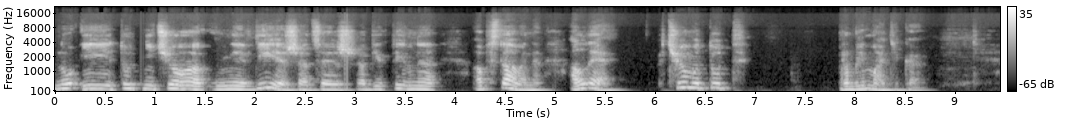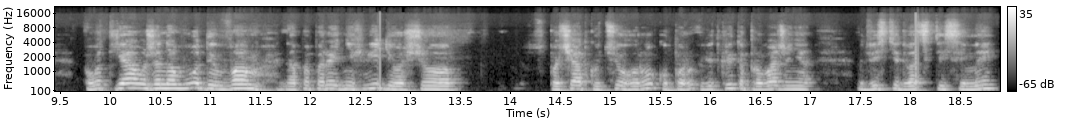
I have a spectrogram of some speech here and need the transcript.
Ну і тут нічого не вдієш, а це ж об'єктивна обставина. Але в чому тут проблематика? От я вже наводив вам на попередніх відео, що з початку цього року відкрито провадження в 227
